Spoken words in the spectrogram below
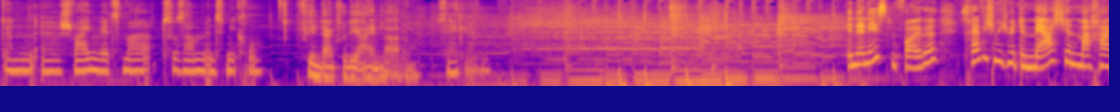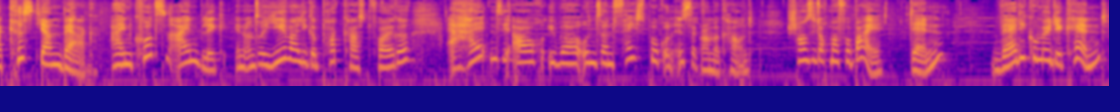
Dann äh, schweigen wir jetzt mal zusammen ins Mikro. Vielen Dank für die Einladung. Sehr gerne. In der nächsten Folge treffe ich mich mit dem Märchenmacher Christian Berg. Einen kurzen Einblick in unsere jeweilige Podcast-Folge erhalten Sie auch über unseren Facebook- und Instagram-Account. Schauen Sie doch mal vorbei. Denn wer die Komödie kennt,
